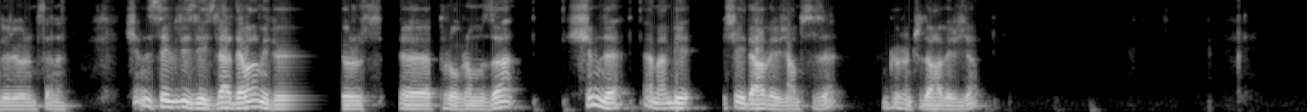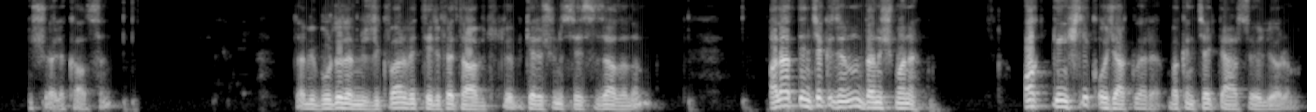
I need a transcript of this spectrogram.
gönderiyorum sana. Şimdi sevgili izleyiciler devam ediyoruz e, programımıza. Şimdi hemen bir şey daha vereceğim size. Görüntü daha vereceğim. Şöyle kalsın. Tabi burada da müzik var ve telife tabi tutuyor. Bir kere şunu sessize alalım. Alaaddin Çakıcı'nın danışmanı. Ak Gençlik Ocakları. Bakın tekrar söylüyorum.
